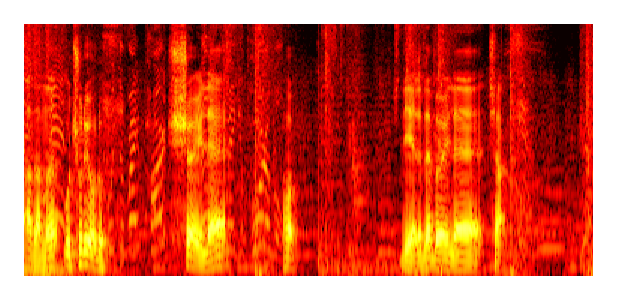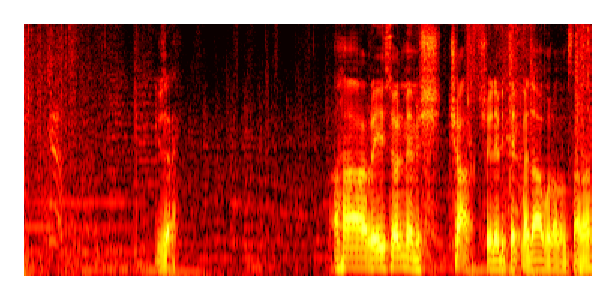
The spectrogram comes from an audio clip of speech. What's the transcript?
adamı uçuruyoruz. Şöyle hop. Diğeri de böyle çat. Güzel. Aha reis ölmemiş. Çat. Şöyle bir tekme daha vuralım sana.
